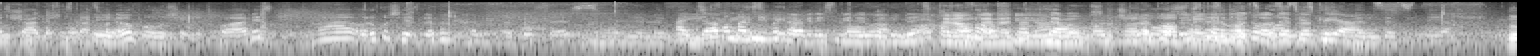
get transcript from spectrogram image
რაც გააკეთეს განხილვა ბოლო შეკითხვა არის, რა როგორ შეიძლება განვითარდეს ეს მოვლენები? აი, დაპირისპირება დაპირისპირებამდე. მოწოდებები არის. ну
